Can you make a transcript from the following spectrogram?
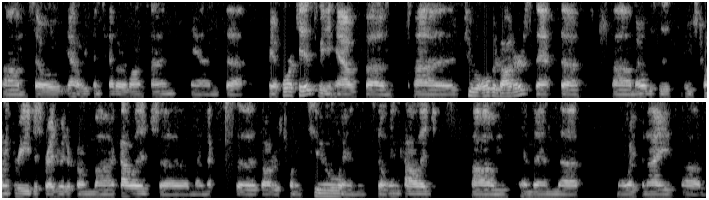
Um, so yeah, we've been together a long time, and uh, we have four kids. We have um, two older daughters that uh, uh, my oldest is age 23, just graduated from uh, college. Uh, my next uh, daughter is 22 and still in college. Um, and then uh, my wife and I um,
